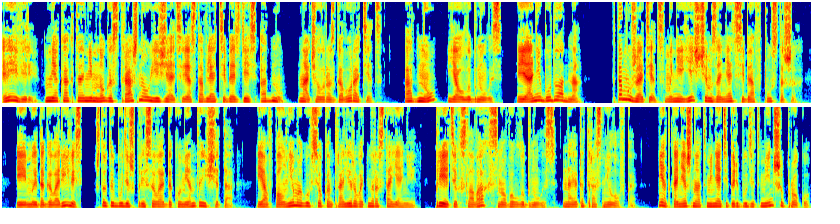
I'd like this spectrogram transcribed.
«Эйвери, мне как-то немного страшно уезжать и оставлять тебя здесь одну», — начал разговор отец. «Одну?» — я улыбнулась. «Я не буду одна. К тому же, отец, мне есть чем занять себя в пустошах. И мы договорились, что ты будешь присылать документы и счета. Я вполне могу все контролировать на расстоянии». При этих словах снова улыбнулась, на этот раз неловко. «Нет, конечно, от меня теперь будет меньше проку,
